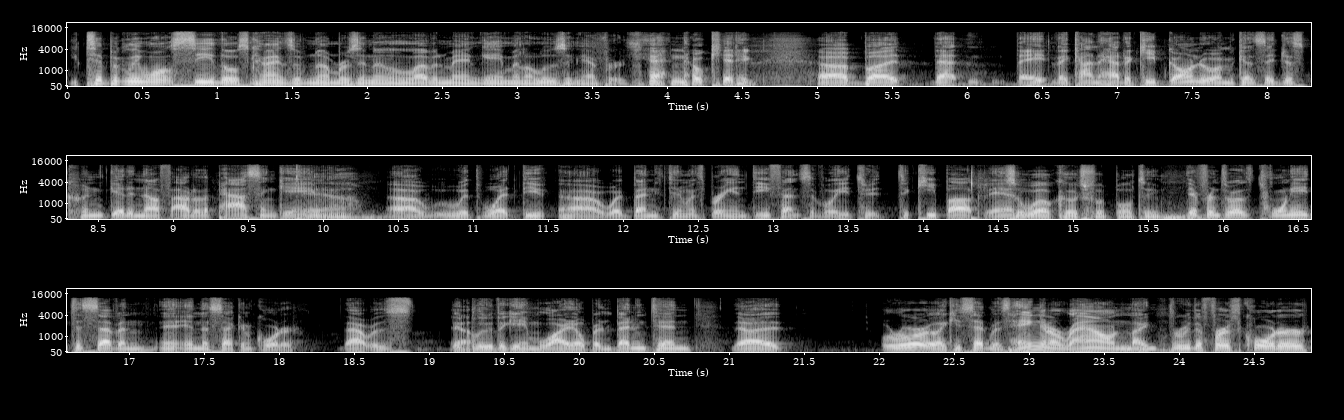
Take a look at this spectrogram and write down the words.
You typically won't see those kinds of numbers in an 11 man game in a losing effort. Yeah, no kidding. Uh, but that they, they kind of had to keep going to him because they just couldn't get enough out of the passing game Yeah. uh, with what de- uh, what Bennington was bringing defensively to, to keep up. And It's a well coached football team. difference was 28 to 7 in, in the second quarter. That was they Yeah. blew the game wide open. Bennington uh, Aurora, like you said, was hanging around like through the first quarter,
